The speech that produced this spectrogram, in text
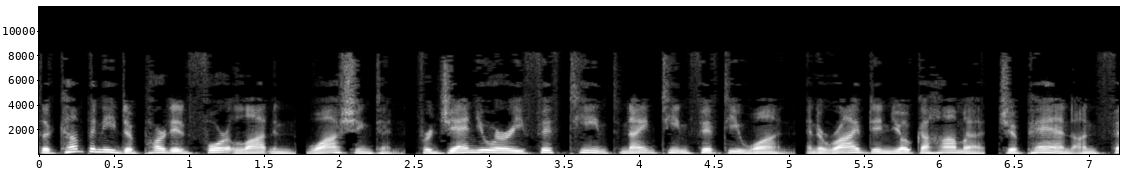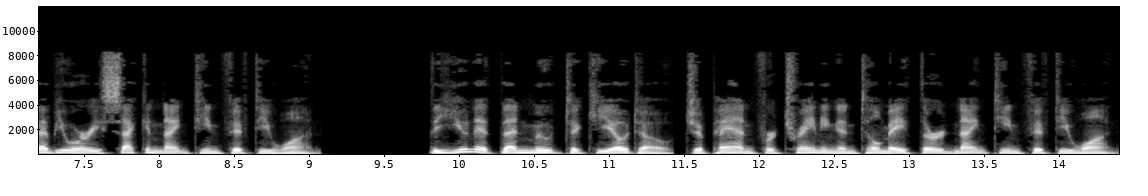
The company departed Fort Lawton, Washington, for January 15, 1951, and arrived in Yokohama, Japan on February 2, 1951. The unit then moved to Kyoto, Japan for training until May 3, 1951.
